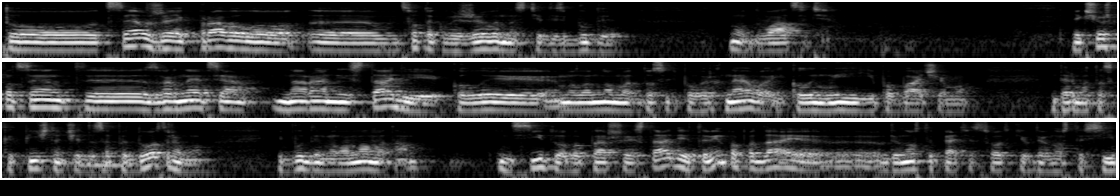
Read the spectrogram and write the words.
то це вже, як правило, е, відсоток виживаності десь буде ну, 20. Якщо ж пацієнт е, звернеться на ранній стадії, коли меланома досить поверхнева, і коли ми її побачимо дерматоскопічно чи запідозримо, і буде меланома там інсіту або першої стадії, то він попадає е, в 95%, 97%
